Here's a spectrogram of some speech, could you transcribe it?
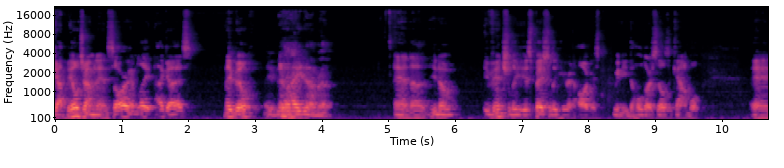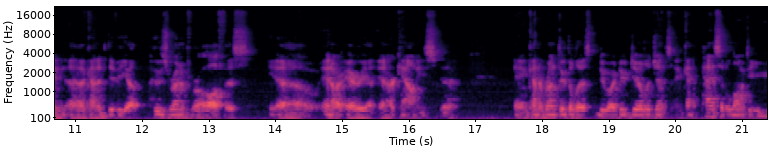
got Bill chiming in. Sorry, I'm late. Hi guys. Hey Bill. Hey, Bill, how you doing, brother? And uh, you know, eventually, especially here in August, we need to hold ourselves accountable and uh, kind of divvy up who's running for office uh, in our area, in our counties, uh, and kind of run through the list, do our due diligence, and kind of pass it along to you,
